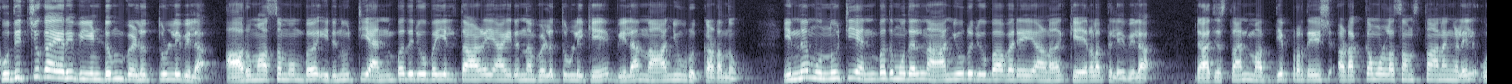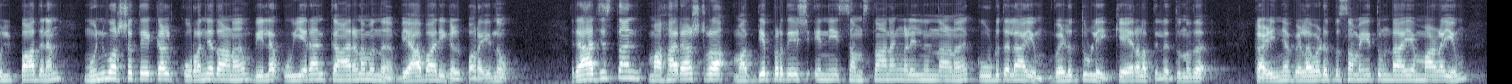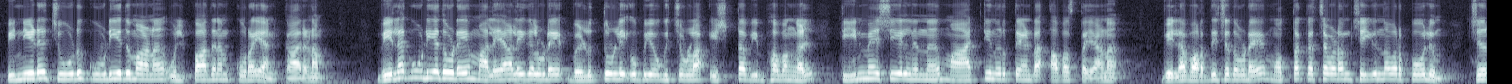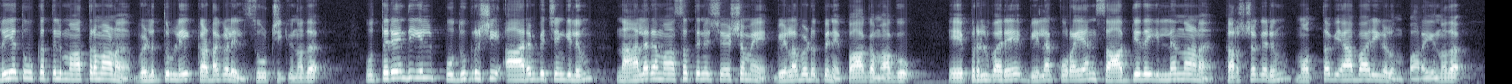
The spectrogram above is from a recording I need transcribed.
കുതിച്ചുകയറി വീണ്ടും വെളുത്തുള്ളി വില. ആറുമാസം മുമ്പ് ഇരുന്നൂറ്റി അൻപത് രൂപയിൽ താഴെയായിരുന്ന വെളുത്തുള്ളിക്ക് വില നാനൂറ് കടന്നു. ഇന്ന് മുന്നൂറ്റി എൺപത് മുതൽ നാനൂറ് രൂപ വരെയാണ് കേരളത്തിലെ വില. രാജസ്ഥാൻ മധ്യപ്രദേശ് അടക്കമുള്ള സംസ്ഥാനങ്ങളിൽ ഉൽപാദനം മുൻവർഷത്തേക്കാൾ കുറഞ്ഞതാണ് വില ഉയരാൻ കാരണമെന്ന് വ്യാപാരികൾ പറയുന്നു. രാജസ്ഥാൻ മഹാരാഷ്ട്ര മധ്യപ്രദേശ് എന്നീ സംസ്ഥാനങ്ങളിൽ നിന്നാണ് കൂടുതലായും വെളുത്തുള്ളി കേരളത്തിലെത്തുന്നത്. കഴിഞ്ഞ വിളവെടുപ്പ് സമയത്തുണ്ടായ മഴയും പിന്നീട് ചൂട് കൂടിയതുമാണ് ഉൽപാദനം കുറയാൻ കാരണം. വില കൂടിയതോടെ മലയാളികളുടെ വെളുത്തുള്ളി ഉപയോഗിച്ചുള്ള ഇഷ്ടവിഭവങ്ങൾ തീന്മേശയിൽ നിന്ന് മാറ്റി നിർത്തേണ്ട അവസ്ഥയാണ്. വില വർദ്ധിച്ചതോടെ മൊത്തക്കച്ചവടം ചെയ്യുന്നവർ പോലും ചെറിയ തൂക്കത്തിൽ മാത്രമാണ് വെളുത്തുള്ളി കടകളിൽ സൂക്ഷിക്കുന്നത്. ഉത്തരേന്ത്യയിൽ പുതുകൃഷി ആരംഭിച്ചെങ്കിലും നാലര മാസത്തിനു ശേഷമേ വിളവെടുപ്പിന് പാകമാകൂ. ഏപ്രിൽ വരെ വില കുറയാൻ സാധ്യതയില്ലെന്നാണ് കർഷകരും മൊത്ത വ്യാപാരികളും പറയുന്നത്.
